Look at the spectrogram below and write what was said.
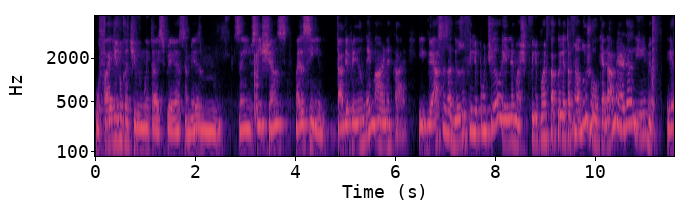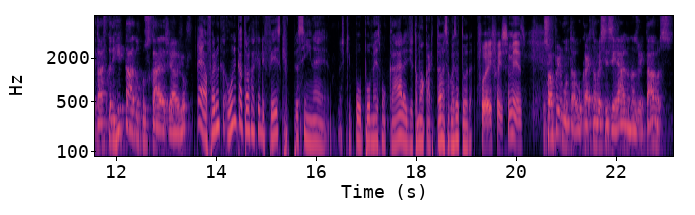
O Fred nunca tive muita experiência mesmo, sem, sem chance. Mas assim, tá dependendo do Neymar, né, cara? E graças a Deus o Filipão tirou ele, né, mas acho que o Filipão vai ficar com ele até o final do jogo, que é dar merda ali, hein, meu. Ele já tava ficando irritado com os caras já, viu? É, foi a única, a única troca que ele fez que, assim, né, acho que poupou mesmo o cara de tomar o cartão, essa coisa toda. Foi, foi isso mesmo. Só uma pergunta, o cartão vai ser zerado nas oitavas?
